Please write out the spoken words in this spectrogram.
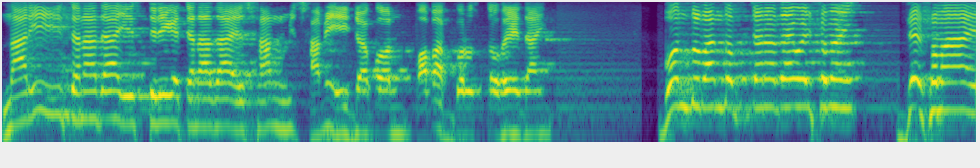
নারী চেনা যায়, স্ত্রীকে চেনা যায়, স্বামী যখন অভাবগ্রস্ত হয়ে যায় বন্ধু বান্ধব চেনা যায় ওই সময়, যে সময়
